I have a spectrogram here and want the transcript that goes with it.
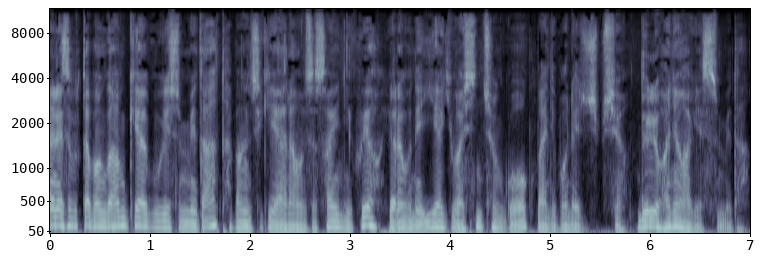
서인에서 북다방과 함께하고 계십니다. 다방지기 아나운서 서인이고요. 여러분의 이야기와 신청곡 많이 보내주십시오. 늘 환영하겠습니다.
